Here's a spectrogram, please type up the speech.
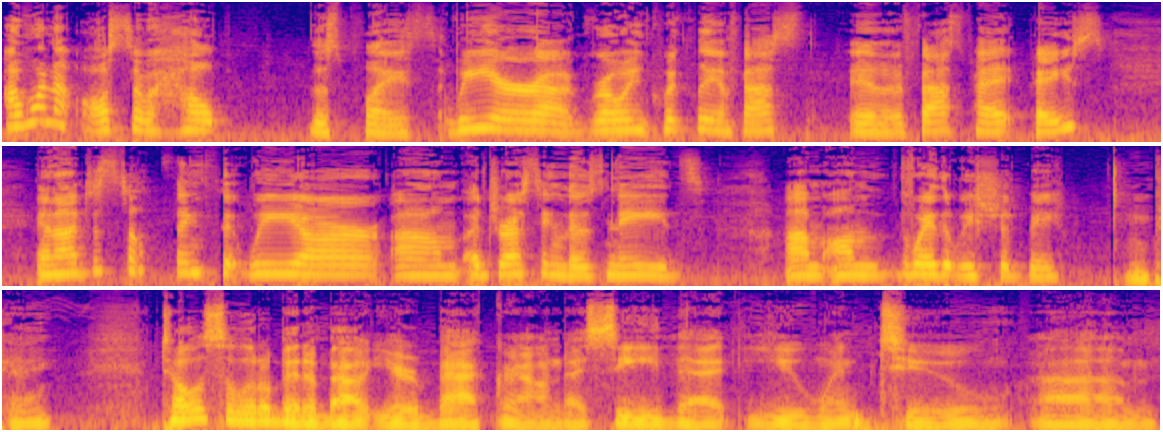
I want to also help this place. We are uh, growing quickly and fast in a fast pace, and I just don't think that we are um, addressing those needs um, on the way that we should be. Okay. Tell us a little bit about your background. I see that you went to um,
